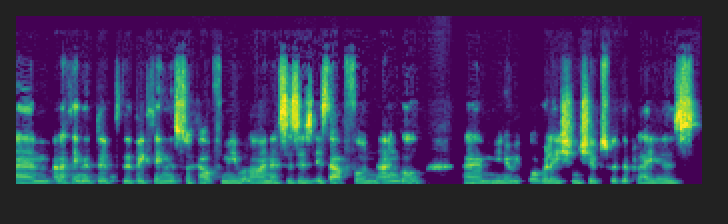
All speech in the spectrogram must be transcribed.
Um, and I think that the, the big thing that stuck out for me with Lionesses is, is that fun angle. Um, you know, we've got relationships with the players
